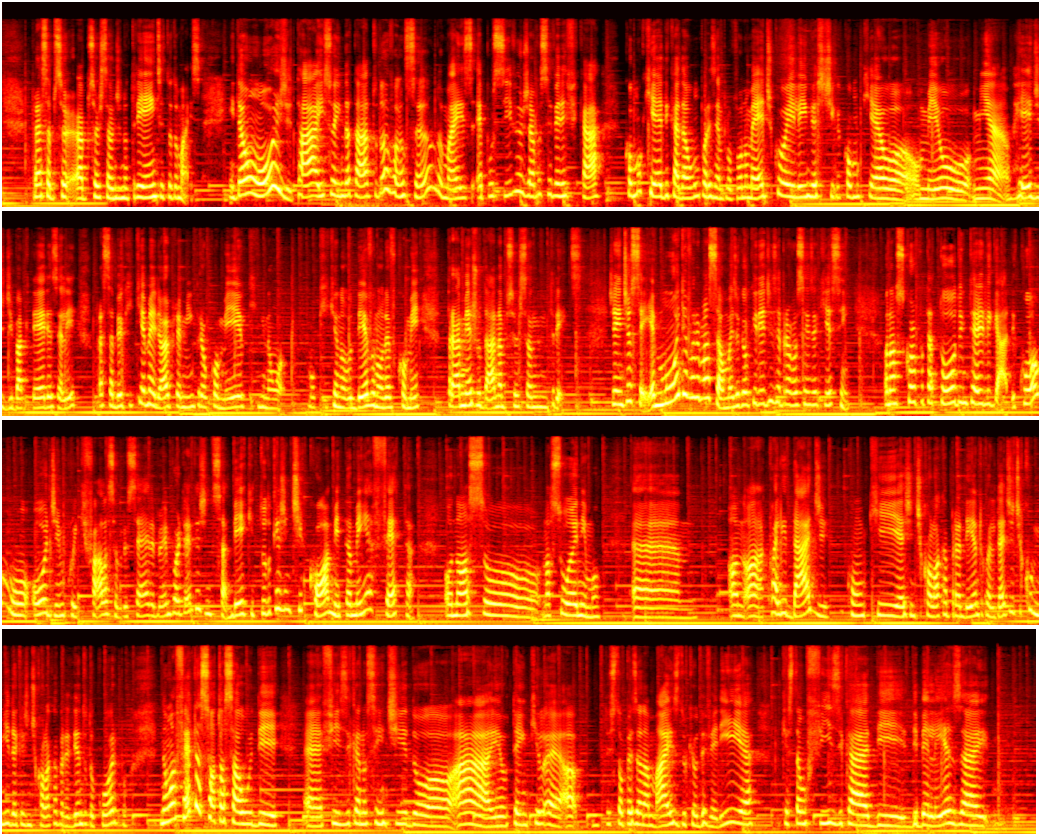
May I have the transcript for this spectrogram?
para essa absor absorção de nutrientes e tudo mais. Então hoje, tá, isso ainda tá tudo avançando, mas é possível já você verificar como que é de cada um, por exemplo, eu vou no médico, ele investiga como que é o, o meu minha rede de bactérias ali para saber o que, que é melhor para mim para eu comer, o que não o que, que eu não, devo não devo comer para me ajudar na absorção de nutrientes. Gente, eu sei, é muita informação, mas o que eu queria dizer para vocês aqui é assim, o nosso corpo está todo interligado. E como o Jim Quick fala sobre o cérebro, é importante a gente saber que tudo que a gente come também afeta o nosso, nosso ânimo, a qualidade com que a gente coloca para dentro, qualidade de comida que a gente coloca para dentro do corpo, não afeta só a tua saúde é, física no sentido, ah, eu tenho que, é, estou pesando a mais do que eu deveria, questão física de, de beleza,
